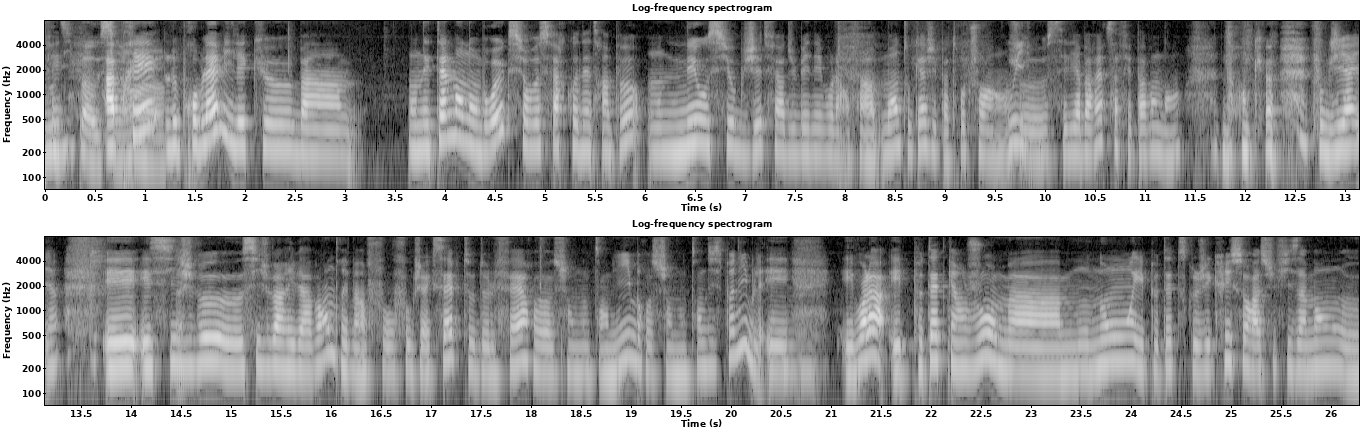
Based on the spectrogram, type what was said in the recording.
qu'on fait. dit pas aussi. Après, hein. le problème, il est que ben on est tellement nombreux que si on veut se faire connaître un peu, on est aussi obligé de faire du bénévolat. Enfin, moi, en tout cas, j'ai pas trop de choix. hein. Oui. Je- Célia Barrette, ça fait pas vendre. hein. Donc, il faut que j'y aille. hein. Et, et si, Ouais. je veux, euh, si je veux arriver à vendre, il ben, faut, faut que j'accepte de le faire euh, sur mon temps libre, sur mon temps disponible. Et, Mhm. Et voilà. Et peut-être qu'un jour, ma, mon nom et peut-être ce que j'écris sera suffisamment euh,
